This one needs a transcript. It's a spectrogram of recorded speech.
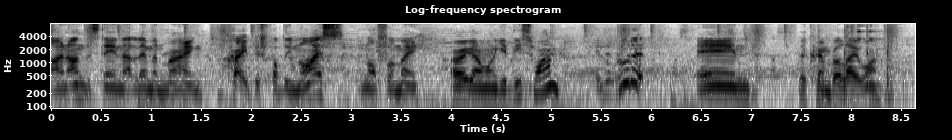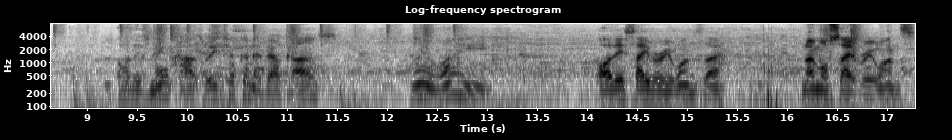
I understand that lemon meringue crepe is probably nice, not for me. I reckon I want to get this one. And look at it, and the creme brulee one. Oh, there's more cars. What are you talking about, cars? No way. Oh, they're savoury ones though. No more savoury ones.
